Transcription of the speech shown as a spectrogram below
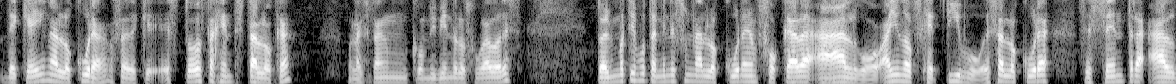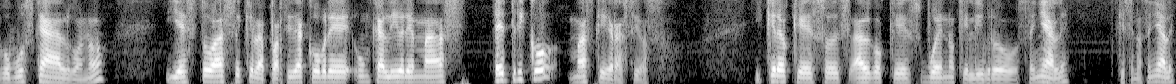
de que hay una locura, o sea, de que es, toda esta gente está loca, con la que están conviviendo los jugadores, pero al mismo tiempo también es una locura enfocada a algo, hay un objetivo, esa locura se centra a algo, busca algo, ¿no? Y esto hace que la partida cobre un calibre más tétrico más que gracioso. Y creo que eso es algo que es bueno que el libro señale, que se nos señale,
